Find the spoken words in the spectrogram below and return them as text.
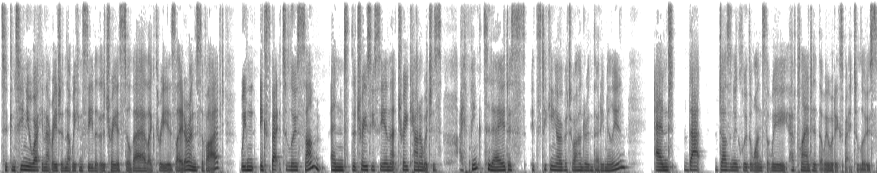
to continue working in that region that we can see that the tree is still there like three years later and survived we expect to lose some. And the trees you see in that tree counter, which is, I think today it is, it's ticking over to 130 million. And that doesn't include the ones that we have planted that we would expect to lose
